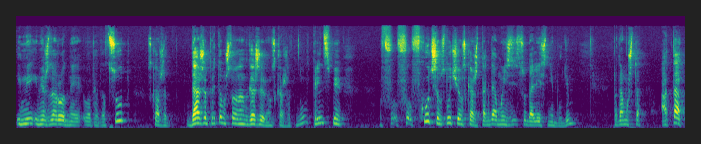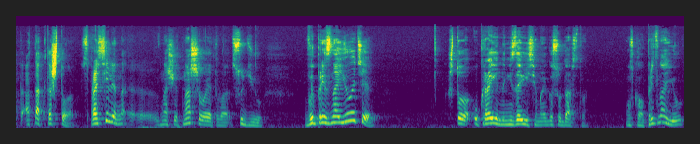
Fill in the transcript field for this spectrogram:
И, и международный вот этот суд скажет, даже при том, что он ангажирован, скажет, ну, в принципе, в, в, в худшем случае он скажет, тогда мы сюда лезть не будем. Потому что, а так, а так-то что? Спросили, э, значит, нашего этого судью, вы признаете, что Украина независимое государство? Он сказал, признаю.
